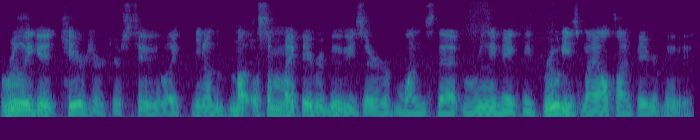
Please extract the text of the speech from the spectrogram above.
really good tear jerkers too. Like you know, some of my favorite movies are ones that really make me. Rudy's my all-time favorite movie.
